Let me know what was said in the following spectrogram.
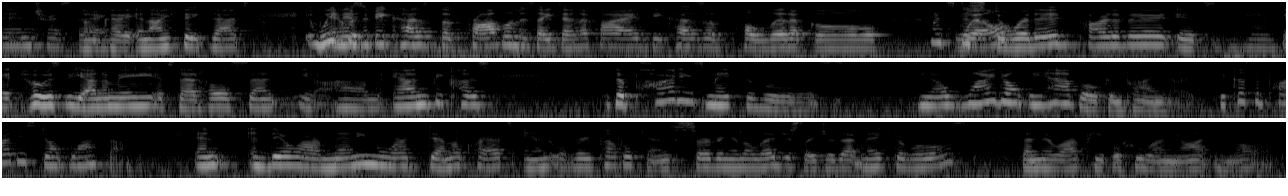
Interesting. Okay, and I think that we and could, is it because the problem is identified because of political? it's will? distorted part of it. It's it who is the enemy? It's that whole sense, you know, um, and because the parties make the rules. You know, why don't we have open primaries? Because the parties don't want them. And, and there are many more Democrats and or Republicans serving in the legislature that make the rules than there are people who are not enrolled.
